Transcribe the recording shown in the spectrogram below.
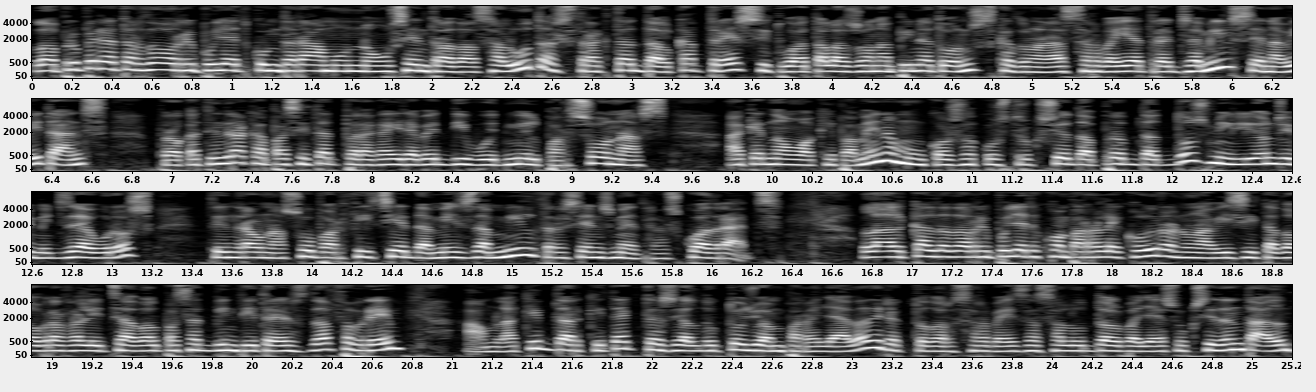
La propera tardor Ripollet comptarà amb un nou centre de salut. Es tracta del CAP 3, situat a la zona Pinatons, que donarà servei a 13.100 habitants, però que tindrà capacitat per a gairebé 18.000 persones. Aquest nou equipament, amb un cost de construcció de prop de 2 milions i mig d'euros, tindrà una superfície de més de 1.300 metres quadrats. L'alcalde de Ripollet, Juan Parralejo, durant una visita d'obra realitzada el passat 23 de febrer, amb l'equip d'arquitectes i el doctor Joan Parellada, director dels Serveis de Salut del Vallès Occidental,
